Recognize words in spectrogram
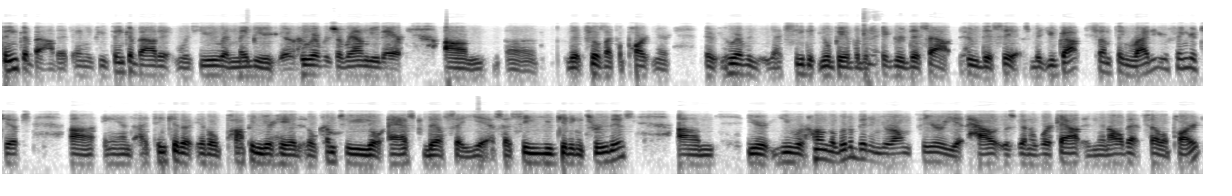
think about it, and if you think about it with you and maybe uh, whoever's around you there, um, uh, that feels like a partner, whoever, I see that you'll be able to figure this out, who this is. But you've got something right at your fingertips, uh, and I think it'll, it'll pop in your head. It'll come to you. You'll ask. They'll say yes. I see you getting through this. Um, you're, you were hung a little bit in your own theory at how it was going to work out, and then all that fell apart.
